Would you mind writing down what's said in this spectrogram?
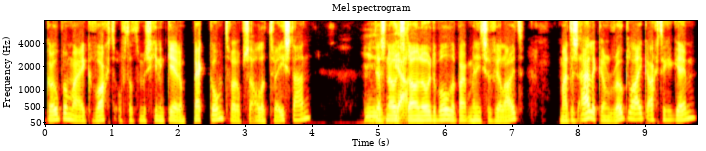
kopen, maar ik wacht of dat er misschien een keer een pack komt waarop ze alle twee staan. Hmm, Desnoods ja. downloadable, dat maakt me niet zoveel uit. Maar het is eigenlijk een roguelike-achtige game.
